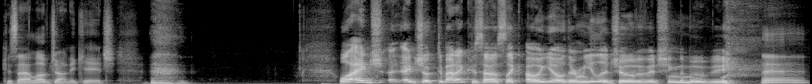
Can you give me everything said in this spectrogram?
Because I love Johnny Cage. Well, I, I joked about it because I was like, oh, yo, they're Milla Jovoviching the movie.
